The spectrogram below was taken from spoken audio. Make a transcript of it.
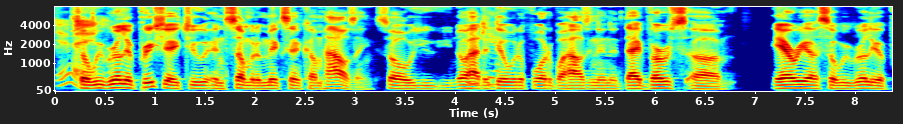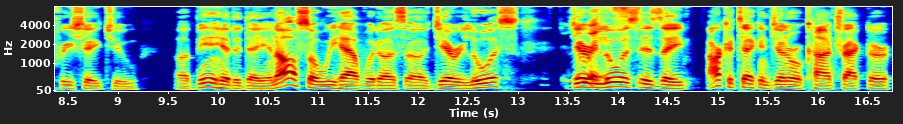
Yeah. So we really appreciate you in some of the mixed income housing. So you you know Thank how to you. deal with affordable housing in a diverse area. So we really appreciate you uh, being here today. And also we have with us uh, Jerry Lewis. Lewis. Jerry Lewis is a architect and general contractor.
